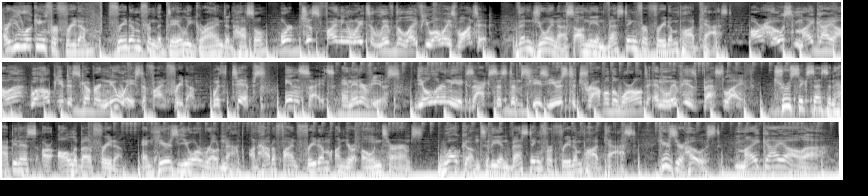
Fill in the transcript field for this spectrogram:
Are you looking for freedom? Freedom from the daily grind and hustle? Or just finding a way to live the life you always wanted? Then join us on the Investing for Freedom podcast. Our host, Mike Ayala, will help you discover new ways to find freedom with tips, insights, and interviews. You'll learn the exact systems he's used to travel the world and live his best life. True success and happiness are all about freedom. And here's your roadmap on how to find freedom on your own terms. Welcome to the Investing for Freedom podcast. Here's your host, Mike Ayala.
